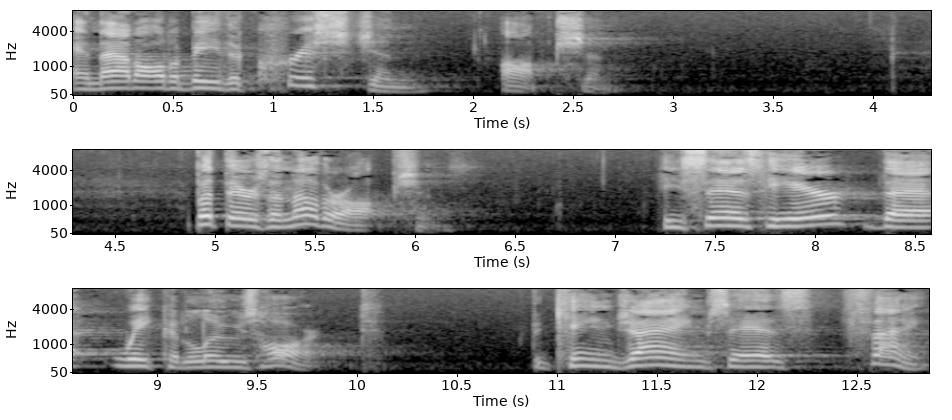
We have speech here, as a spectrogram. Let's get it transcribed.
and that ought to be the Christian option. But there's another option. He says here that we could lose heart. The King James says faint.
